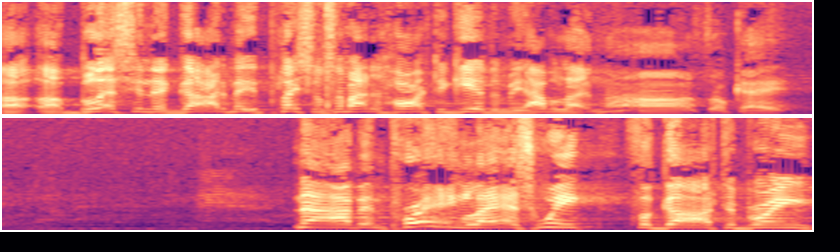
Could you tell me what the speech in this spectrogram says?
a, a blessing that God may place on somebody's heart to give to me. I was like, no, it's okay. Now, I've been praying last week for God to bring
